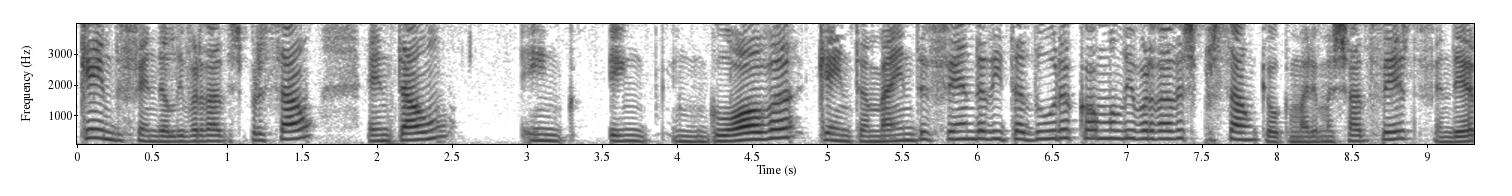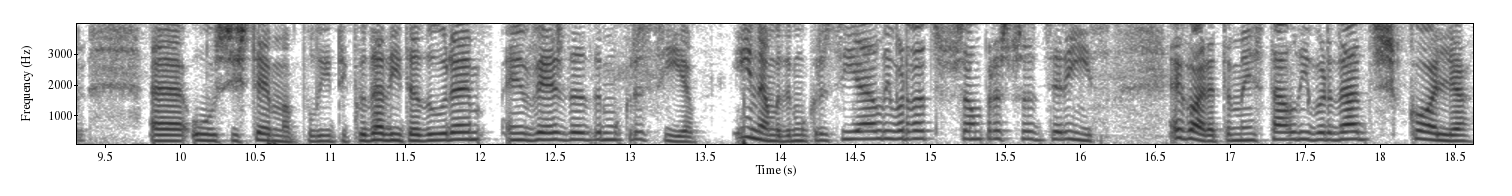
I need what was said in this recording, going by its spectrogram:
quem defende a liberdade de expressão, então engloba quem também defende a ditadura como liberdade de expressão, que é o que Mário Machado fez, defender uh, o sistema político da ditadura em, em, vez da democracia. E na democracia há a liberdade de expressão para as pessoas dizerem isso. Agora, também está a liberdade de escolha.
